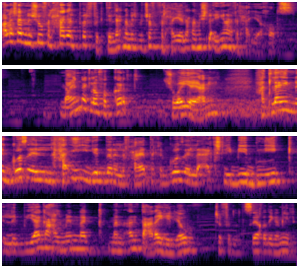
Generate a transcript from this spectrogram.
علشان نشوف الحاجة ال perfect اللي إحنا مش بنشوفها في الحقيقة اللي إحنا مش لاقيينها في الحقيقة خالص. مع إنك لو فكرت شوية يعني هتلاقي إن الجزء الحقيقي جدا اللي في حياتك الجزء اللي actually بيبنيك اللي بيجعل منك من أنت عليه اليوم. شوف الصياغه دي جميله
